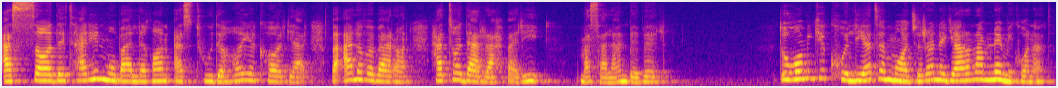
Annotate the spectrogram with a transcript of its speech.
از ساده ترین مبلغان از توده های کارگر و علاوه بر آن حتی در رهبری مثلا ببل. دومی که کلیت ماجرا نگرانم نمی کند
